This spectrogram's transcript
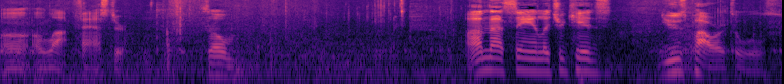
uh, a lot faster. So I'm not saying let your kids use power tools.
